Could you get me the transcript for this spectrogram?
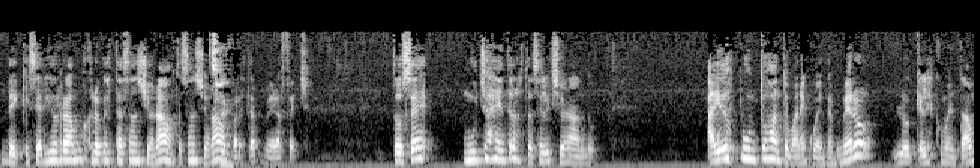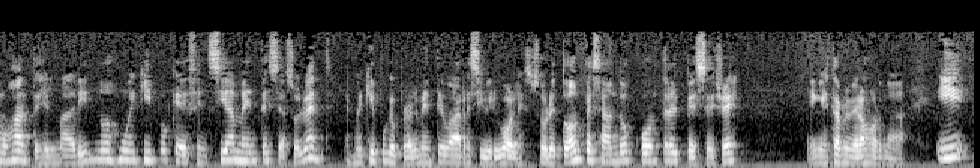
de que Sergio Ramos creo que está sancionado, está sancionado para esta primera fecha. Entonces, mucha gente lo está seleccionando. Hay dos puntos a tomar en cuenta. Primero, lo que les comentábamos antes, el Madrid no es un equipo que defensivamente sea solvente, es un equipo que probablemente va a recibir goles, sobre todo empezando contra el PSG en esta primera jornada. Y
